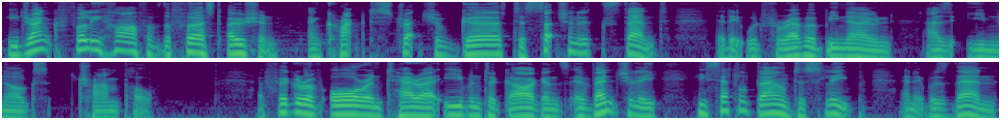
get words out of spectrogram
He drank fully half of the first ocean and cracked a stretch of Ghur to such an extent that it would forever be known as Ymnog's Trample. A figure of awe and terror even to Gargants, eventually he settled down to sleep, and it was then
